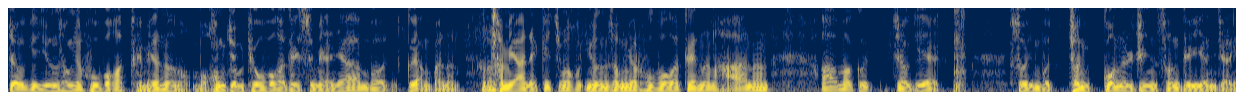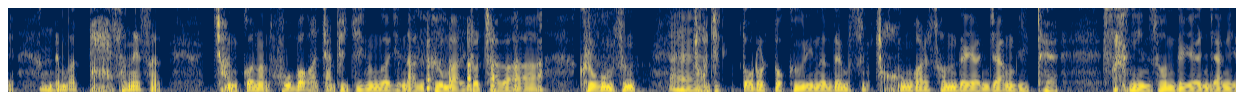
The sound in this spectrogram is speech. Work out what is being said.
저기 윤석열 후보가 되면은 뭐 홍준표 후보가 됐으면야 뭐 그 양반은 그렇죠. 참여 안 했겠지만 윤석열 후보가 되는 한은 아마 그 저기에 소위 뭐 전권을 쥔 선대위원장이 근데 뭐 대선에서 전권은 후보가 어차피 쥐는 거지. 난 그 말조차가 그러고 무슨 네. 조직도를 또 그리는데 무슨 총괄 선대위원장 밑에 상임 선대위원장이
